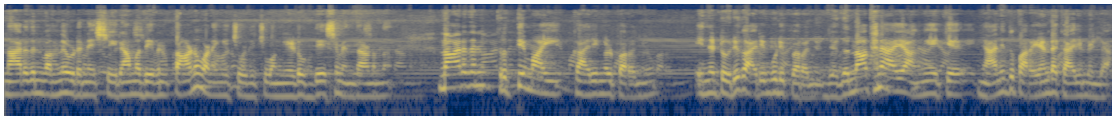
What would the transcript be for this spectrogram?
നാരദൻ വന്ന ഉടനെ ശ്രീരാമദേവൻ താണുവണങ്ങി ചോദിച്ചു അങ്ങയുടെ ഉദ്ദേശം എന്താണെന്ന്. നാരദൻ കൃത്യമായി കാര്യങ്ങൾ പറഞ്ഞു. എന്നിട്ട് ഒരു കാര്യം കൂടി പറഞ്ഞു. ജഗന്നാഥനായ അങ്ങേക്ക് ഞാനിത് പറയേണ്ട കാര്യമില്ല.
